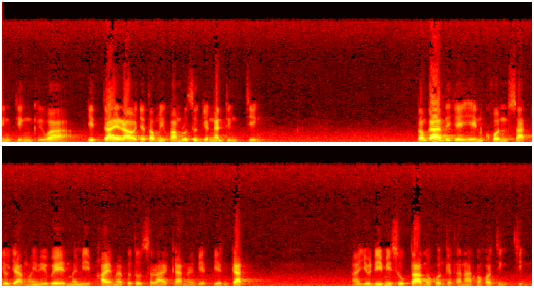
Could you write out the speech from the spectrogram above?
จริง ๆ คือว่าจิตใจเราจะต้องมีความรู้สึกอย่างนั้นจริง ๆ ต้องการที่จะเห็นคนสัตว์อยู่อย่างไม่มีเวรไม่มีภัยไม่ประทุษร้ายกันไม่เบียดเบียนกันอยู่ดีมีสุขตามทุกคนแก่ฐานะของเขาจริง ๆ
